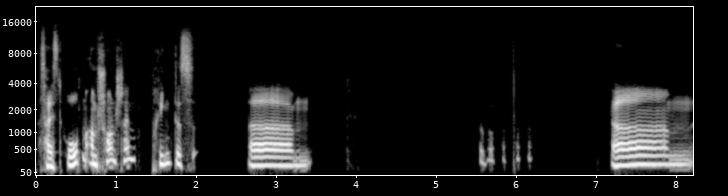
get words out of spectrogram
Das heißt, oben am Schornstein bringt es ähm, ähm,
